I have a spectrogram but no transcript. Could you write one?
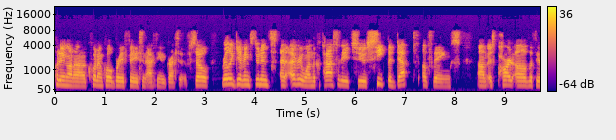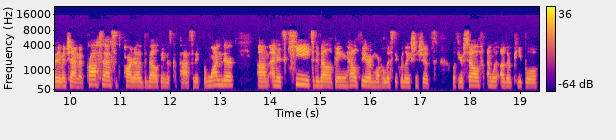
putting on a quote unquote brave face and acting aggressive. So, really giving students and everyone the capacity to seek the depth of things um, is part of the theory of enchantment process. It's part of developing this capacity for wonder. Um, and it's key to developing healthier and more holistic relationships with yourself and with other people,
